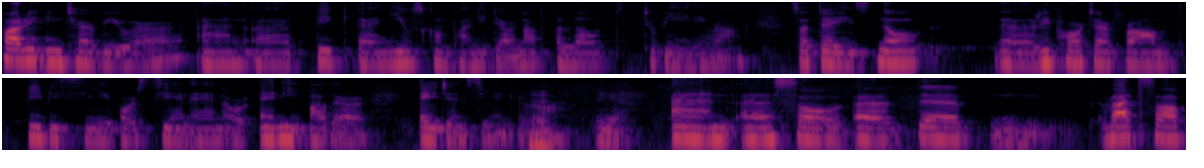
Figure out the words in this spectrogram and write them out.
foreign interviewer and a big uh, news company they are not allowed to be in Iran. So there is no uh, reporter from BBC or CNN or any other agency in Iran Yeah. and uh, so uh, the mm, WhatsApp,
